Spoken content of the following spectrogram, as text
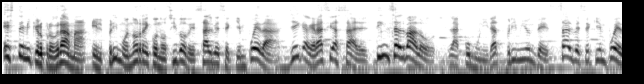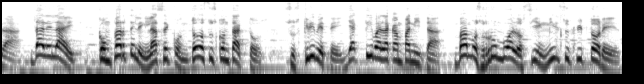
Este microprograma, el primo no reconocido de Sálvese quien pueda, llega gracias al Team Salvados, la comunidad premium de Sálvese quien pueda. Dale like, comparte el enlace con todos tus contactos, suscríbete y activa la campanita. Vamos rumbo a los 100.000 suscriptores.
